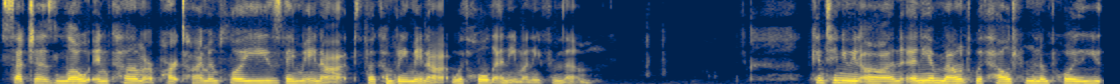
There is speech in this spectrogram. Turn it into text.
such as low income or part-time employees. They may not, the company may not withhold any money from them. Continuing on, any amount withheld from an employee,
